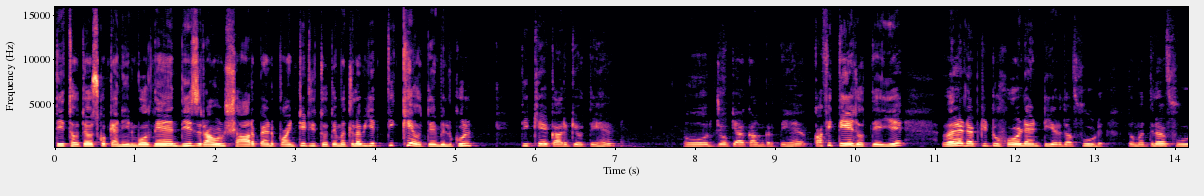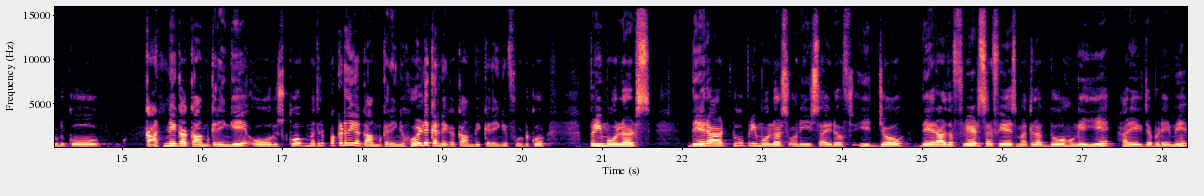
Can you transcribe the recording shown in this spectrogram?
टीथ होते हैं, उसको कैनिन बोलते हैं। These round sharp and pointed teeth होते हैं। मतलब ये तिखे होते हैं, बिल्कुल। तीखे आकार के होते हैं और जो क्या काम करते हैं, काफ़ी तेज़ होते हैं ये। Well adapted to hold and tear the food तो मतलब फ़ूड को काटने का काम करेंगे और उसको मतलब पकड़ने का काम करेंगे होल्ड करने का काम भी करेंगे फ़ूड को। Premolars there are two premolars on each side of each जो there are the flat surface मतलब दो होंगे ये हर एक जबड़े में।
